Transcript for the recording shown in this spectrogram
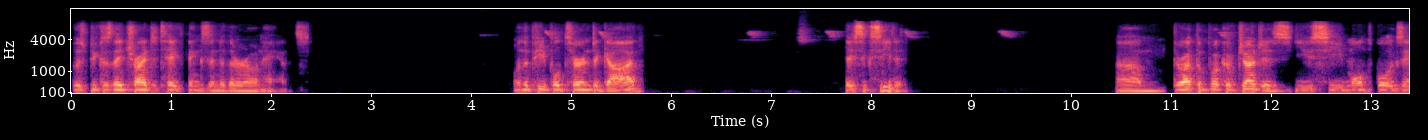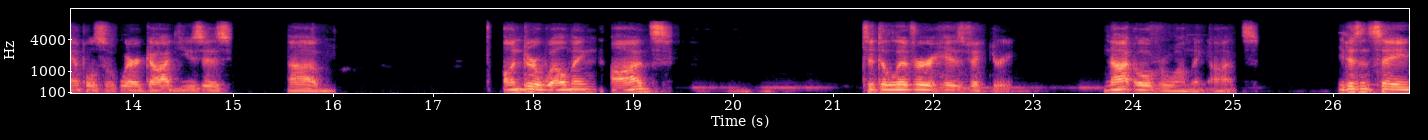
it was because they tried to take things into their own hands. When the people turned to God, they succeeded. Um, throughout the book of Judges, you see multiple examples where God uses um, underwhelming odds to deliver his victory, not overwhelming odds. He doesn't say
